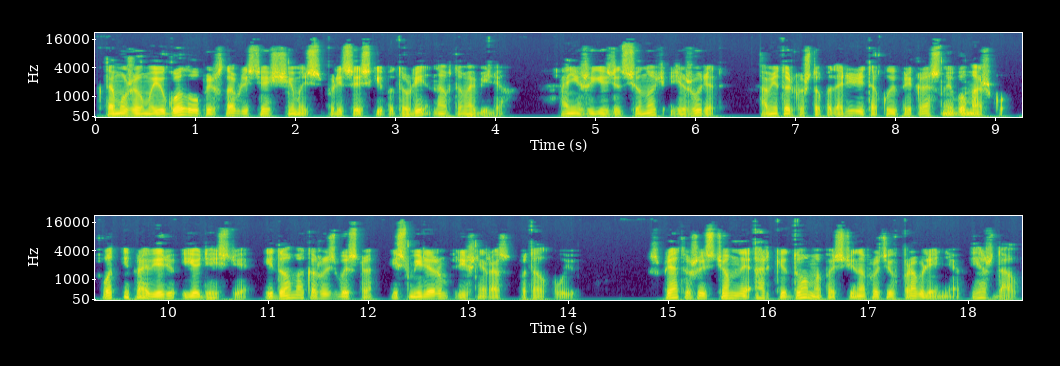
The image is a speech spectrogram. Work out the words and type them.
К тому же в мою голову пришла блестящая мысль. Полицейские патрули на автомобилях. Они же ездят всю ночь, дежурят. А мне только что подарили такую прекрасную бумажку. Вот и проверю ее действие. И дома окажусь быстро, и с Миллером лишний раз потолкую. Спрятавшись в темной арке дома, почти напротив правления, я ждал.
